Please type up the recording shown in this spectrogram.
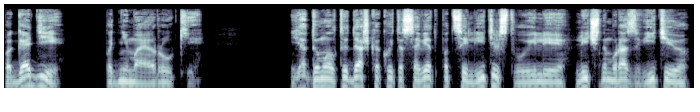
«Погоди», — поднимаю руки. «Я думал, ты дашь какой-то совет по целительству или личному развитию».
